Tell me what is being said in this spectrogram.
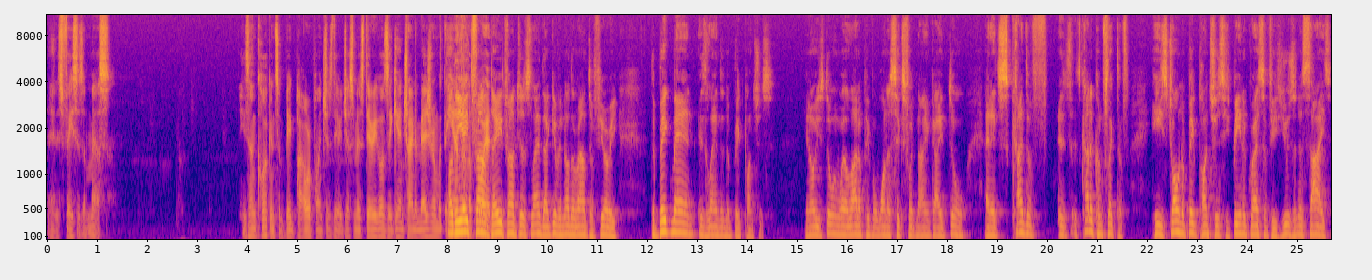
And his face is a mess. He's uncorking some big power punches there. Just missed. There he goes again, trying to measure him with the Oh, hand the on the eighth round. The eighth round just landed. I give another round to Fury. The big man is landing the big punches. You know, he's doing what a lot of people want a six foot nine guy to do, and it's kind of it's it's kind of conflictive. He's throwing the big punches. He's being aggressive. He's using his size,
